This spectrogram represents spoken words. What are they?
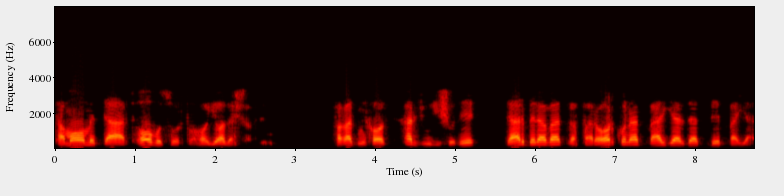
تمام دردها و صرفه ها یادش رفته بود. فقط می‌خواست هر جوری شده در برود و فرار کند برگردد به بیل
